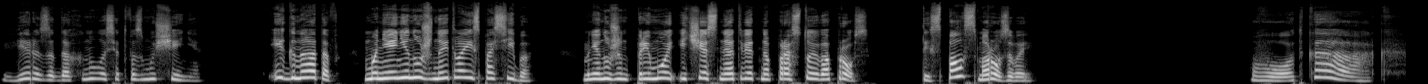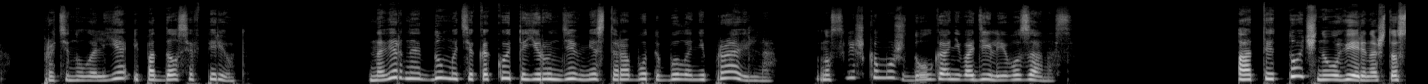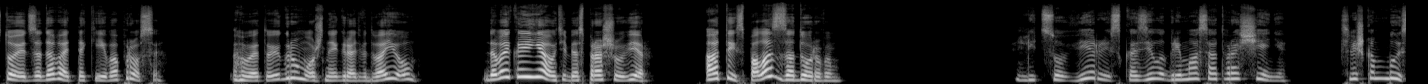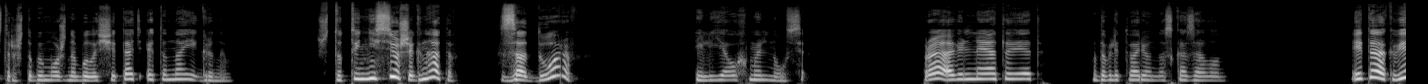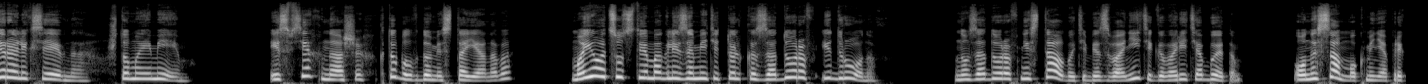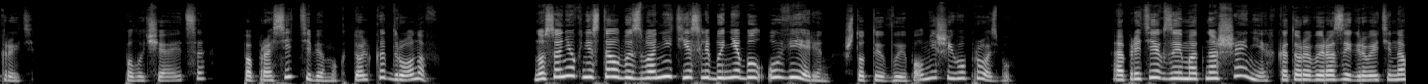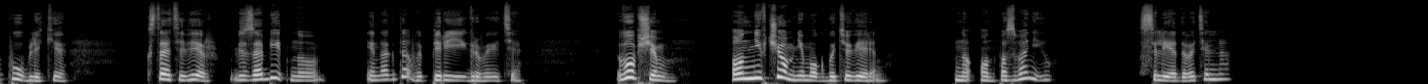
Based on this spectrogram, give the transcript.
Вера задохнулась от возмущения. «Игнатов, мне не нужны твои спасибо. Мне нужен прямой и честный ответ на простой вопрос. Ты спал с Морозовой?» «Вот как!» — протянул Илья и поддался вперед. Наверное, думать о какой-то ерунде вместо работы было неправильно, но слишком уж долго они водили его за нос. «А ты точно уверена, что стоит задавать такие вопросы? В эту игру можно играть вдвоем. Давай-ка и я у тебя спрошу, Вер. А ты спала с Задоровым?» Лицо Веры исказило гримаса отвращения, слишком быстро, чтобы можно было считать это наигранным. «Что ты несешь, Игнатов? Задоров? Илья ухмыльнулся. Правильный ответ, удовлетворенно сказал он. Итак, Вера Алексеевна, что мы имеем? Из всех наших, кто был в доме Стоянова, мое отсутствие могли заметить только Задоров и Дронов. Но Задоров не стал бы тебе звонить и говорить об этом. Он и сам мог меня прикрыть. Получается, попросить тебя мог только Дронов. Но Санек не стал бы звонить, если бы не был уверен, что ты выполнишь его просьбу. А при тех взаимоотношениях, которые вы разыгрываете на публике... Кстати, Вер, без обид, но Иногда вы переигрываете. В общем, он ни в чем не мог быть уверен. Но он позвонил. Следовательно.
